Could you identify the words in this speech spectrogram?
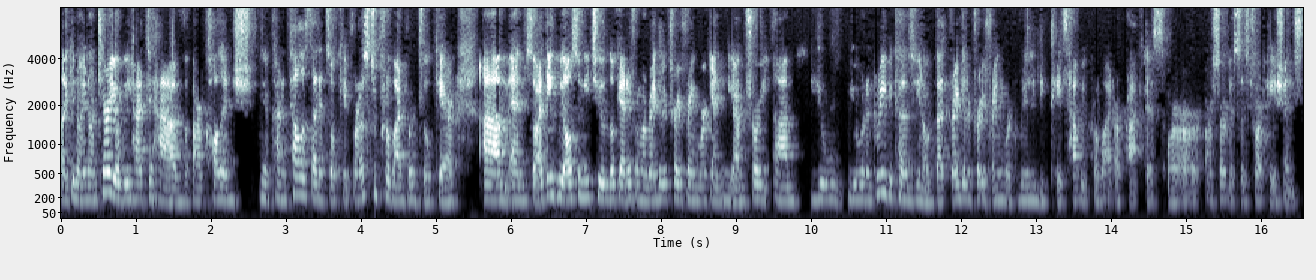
like you know, in Ontario, we had to have our college, you know, kind of tell us that it's okay for us to provide virtual care. Um, and so I think we also need to look at it from a regulatory framework, and yeah, I'm sure um, you you would agree because you know that regulatory framework really dictates how we provide our practice or our, our services to our patients.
